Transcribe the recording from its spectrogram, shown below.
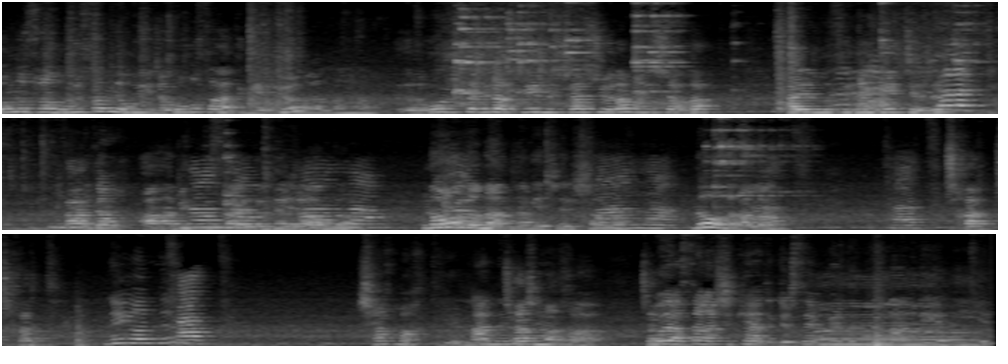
Ondan sonra da uyusam ne uyuyacağım? Okul saati geliyor. Vallahi. Ee, Oruçta biraz şeyimiz şaşıyor ama inşallah hayırlısıyla geçeriz. Zaten aha bitti sayılır ne kaldı. Ne oldu anne? Geçer inşallah. Ne oldu ana? Çıkart çıkart. Ne anne? Çakmak diyor. Annenin Çakmak. çakmağı. Çakmak. Boya sana şikayet ediyor. Sen bir de anneye diye.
